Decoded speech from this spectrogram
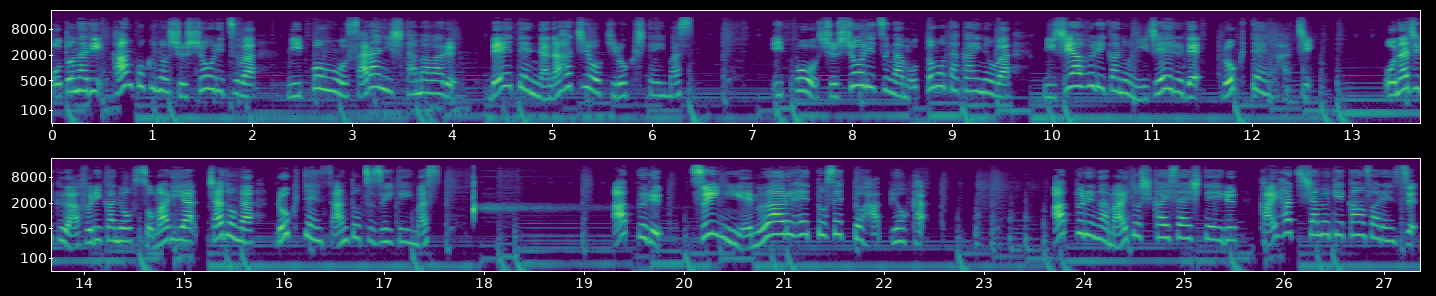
お隣韓国の出生率は日本をさらに下回る0.78を記録しています。一方出生率が最も高いのは西アフリカのニジェールで6.8同じくアフリカのソマリアチャドが6.3と続いています。アップルついに MR ヘッドセット発表か。アップルが毎年開催している開発者向けカンファレンス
